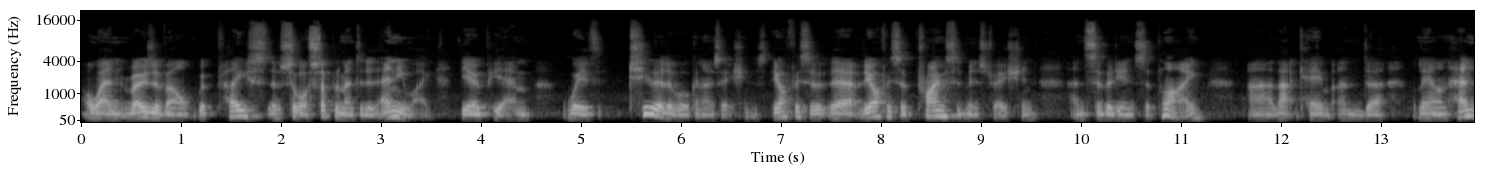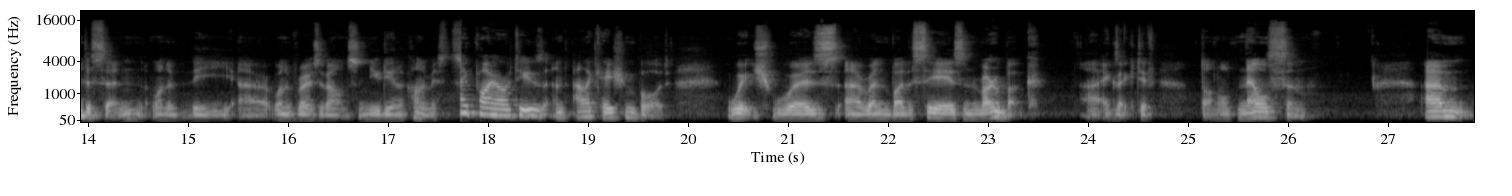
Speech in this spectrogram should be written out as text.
when Roosevelt replaced, or sort of supplemented it anyway, the OPM with two other organisations: the Office of uh, the Office of Price Administration and Civilian Supply. Uh, that came under Leon Henderson, one of the uh, one of Roosevelt's New Deal economists. High Priorities and Allocation Board, which was uh, run by the Sears and Roebuck uh, executive Donald Nelson. Um,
